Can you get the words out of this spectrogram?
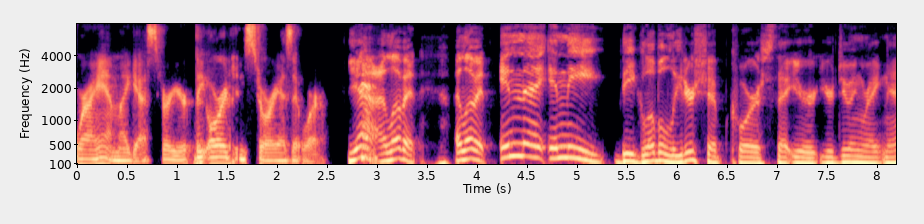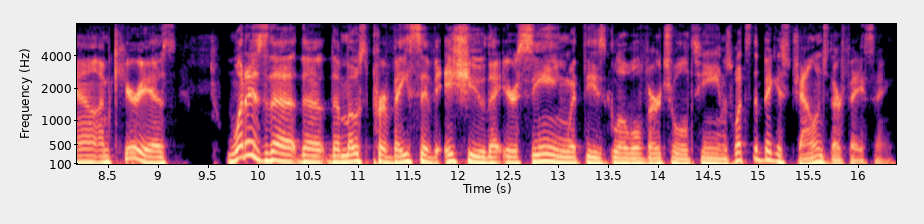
where I am I guess for your the origin story as it were Yeah, I love it. I love it. In the in the the global leadership course that you're you're doing right now, I'm curious, what is the the the most pervasive issue that you're seeing with these global virtual teams? What's the biggest challenge they're facing?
